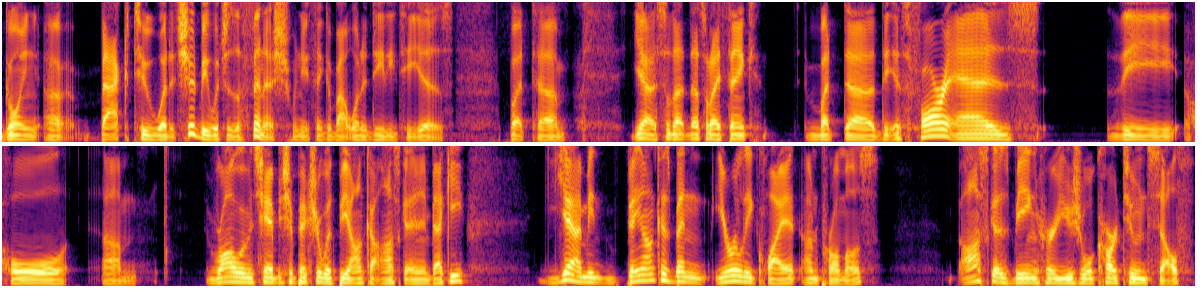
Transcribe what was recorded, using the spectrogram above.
going uh, back to what it should be, which is a finish. When you think about what a DDT is, but um, yeah, so that that's what I think. But uh, the as far as the whole um, Raw Women's Championship picture with Bianca, Asuka, and Becky, yeah, I mean Bianca's been eerily quiet on promos. Asuka is being her usual cartoon self,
